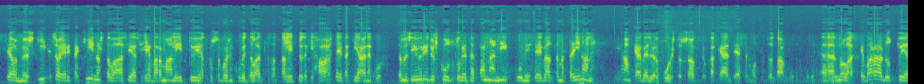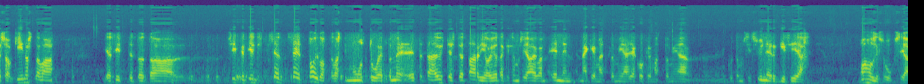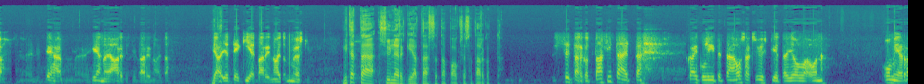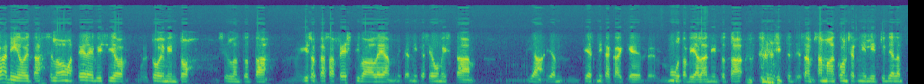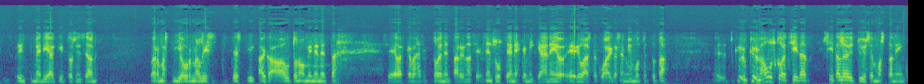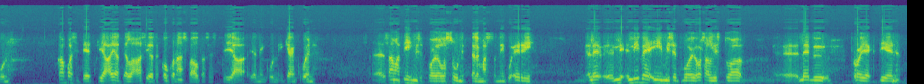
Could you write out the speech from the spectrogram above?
se on myös ki- se on erittäin kiinnostava asia. Siihen varmaan liittyy, jatkossa voisin kuvitella, että saattaa liittyä jotakin haasteitakin aina, kun tämmöisiä yrityskulttuureita pannaan nippuun, niin se ei välttämättä ihan, ihan kävelyä puistossa joka käänteessä, mutta tota, me ollaan siihen varauduttu ja se on kiinnostavaa. Ja sitten, tota, sitten tietysti se, se toivottavasti muuttuu, että, me, että tämä yhteistyö tarjoaa jotakin semmoisia aivan ennen näkemättömiä ja kokemattomia niin synergisiä mahdollisuuksia tehdä hienoja artistitarinoita ja, ja tekijätarinoita myöskin. Mitä tämä synergia tässä tapauksessa tarkoittaa? Se tarkoittaa sitä, että Kaiku liitetään osaksi yhtiötä, jolla on omia radioita, sillä on oma televisiotoiminto, sillä on tota, iso kasa festivaaleja, mitä, mitä se omistaa, ja, ja ties mitä kaikkea muuta vielä, niin tota, sitten sam- samaan konserniin liittyy vielä printtimediakin, tosin se on varmasti journalistisesti aika autonominen, että se on ehkä vähän sit toinen tarina. Se- Sen suhteen ehkä mikään ei ole erilaista kuin aikaisemmin, mutta tota, kyllä, kyllä mä uskon, että siitä, siitä löytyy semmoista niin kuin kapasiteettia ajatella asioita kokonaisvaltaisesti ja, ja niin kuin ikään kuin samat ihmiset voi olla suunnittelemassa niin kuin eri, live-ihmiset voi osallistua levyprojektien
